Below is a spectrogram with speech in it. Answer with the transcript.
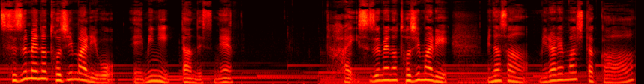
スズメの戸締まりを、え見に行ったんですね。はいスズメの戸締まり皆さん見られましたか？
